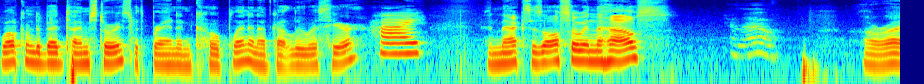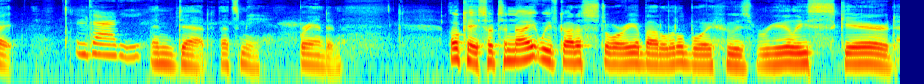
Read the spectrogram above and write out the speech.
Welcome to Bedtime Stories with Brandon Copeland, and I've got Lewis here. Hi. And Max is also in the house. Hello. All right. And Daddy. And Dad. That's me, Brandon. Okay, so tonight we've got a story about a little boy who is really scared.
